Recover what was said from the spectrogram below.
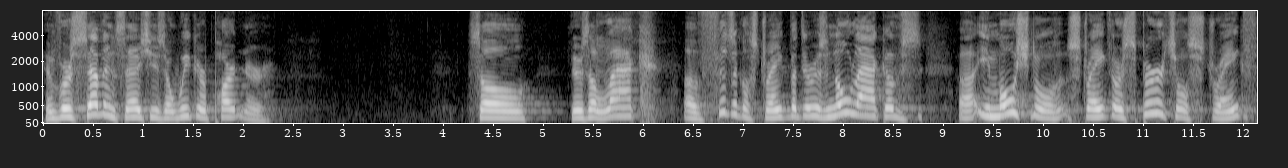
And verse 7 says she's a weaker partner. So there's a lack of physical strength, but there is no lack of uh, emotional strength or spiritual strength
